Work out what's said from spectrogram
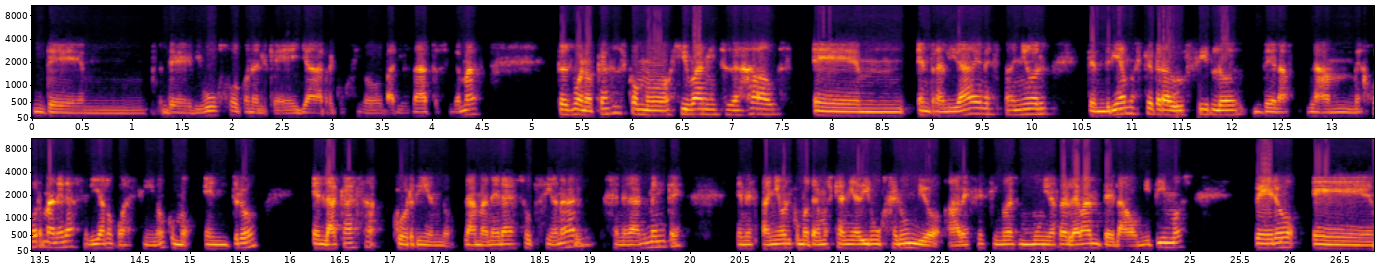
mm, de, dibujo con el que ella ha recogido varios datos y demás. Entonces, bueno, casos como He ran into the house, em, en realidad en español tendríamos que traducirlo de la, mejor manera, sería algo así, ¿no? Como entró en la casa corriendo. La manera es opcional, generalmente, en español, como tenemos que añadir un gerundio, a veces si no es muy relevante la omitimos, pero, eh,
